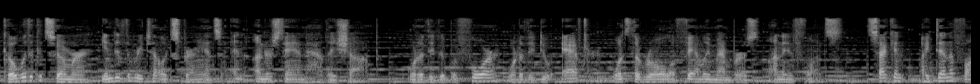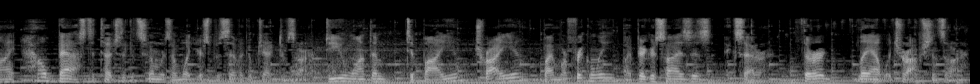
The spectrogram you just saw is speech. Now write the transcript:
Go with the consumer into the retail experience and understand how they shop. What do they do before? What do they do after? What's the role of family members on influence? Second, identify how best to touch the consumers and what your specific objectives are. Do you want them to buy you, try you, buy more frequently, buy bigger sizes, etc.? Third, lay out what your options are.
